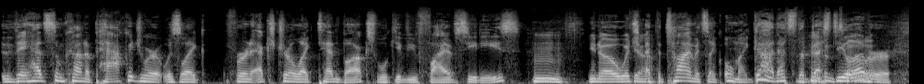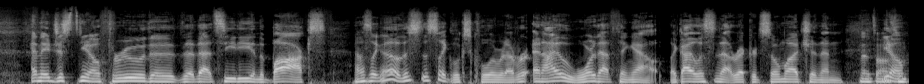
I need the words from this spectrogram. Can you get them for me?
they had some kind of package where it was like for an extra like 10 bucks we'll give you five cds you know which Yeah. at the time it's like oh my god that's the best deal Totally. ever and they just you know threw the, the that cd in the box and i was like oh this this like looks cool or whatever and i wore that thing out like i listened to that record so much and then That's you know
